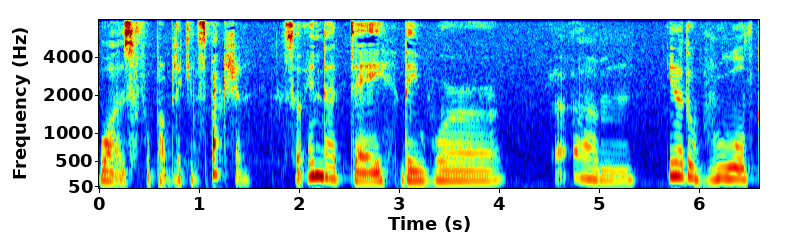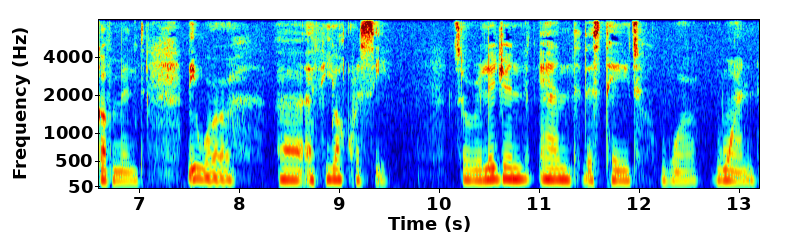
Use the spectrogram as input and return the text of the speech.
was for public inspection so in that day they were um, you know the rule of government they were uh, a theocracy so religion and the state were one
